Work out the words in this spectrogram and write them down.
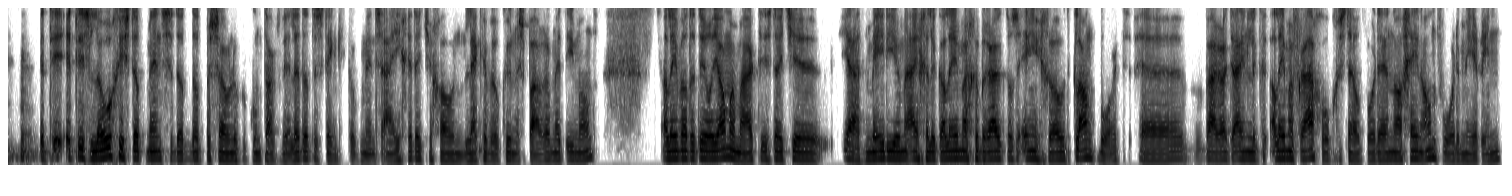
het, het is logisch dat mensen dat, dat persoonlijke contact willen. Dat is denk ik ook mens eigen, dat je gewoon lekker wil kunnen sparren met iemand. Alleen wat het heel jammer maakt, is dat je ja, het medium eigenlijk alleen maar gebruikt als één groot klankbord. Uh, waar uiteindelijk alleen maar vragen opgesteld worden en dan geen antwoorden meer in.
